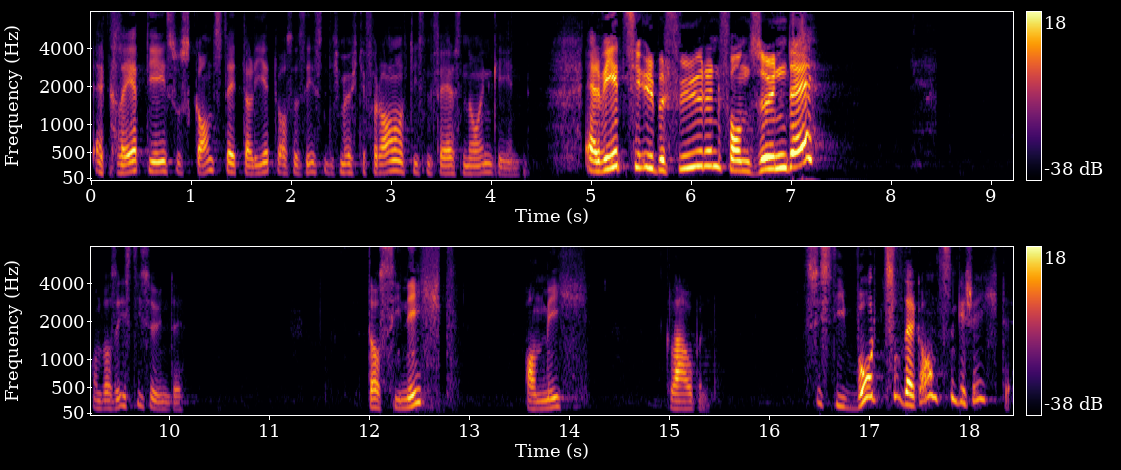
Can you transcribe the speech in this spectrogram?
erklärt Jesus ganz detailliert, was es ist. Und ich möchte vor allem auf diesen Vers 9 gehen. Er wird sie überführen von Sünde. Und was ist die Sünde? Dass sie nicht an mich glauben. Das ist die Wurzel der ganzen Geschichte.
